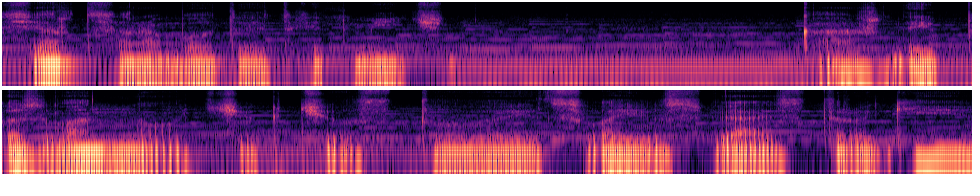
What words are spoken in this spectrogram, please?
Сердце работает ритмично. Каждый позвоночек чувствует свою связь с другим,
